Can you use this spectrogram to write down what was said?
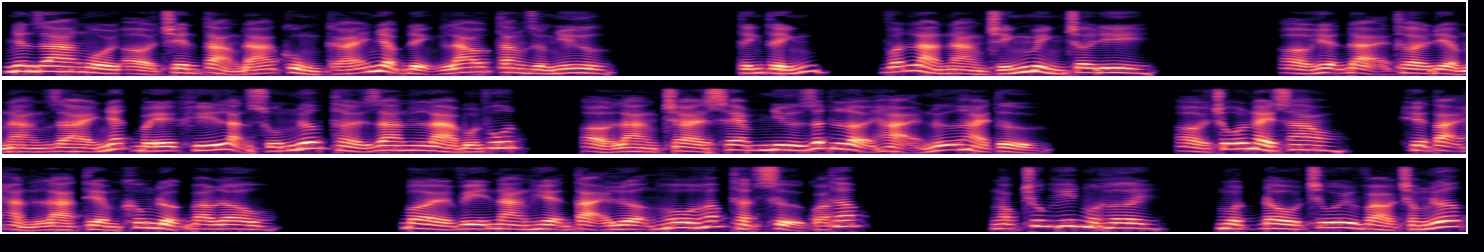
nhân ra ngồi ở trên tảng đá cùng cái nhập định lao tăng dường như. Tính tính, vẫn là nàng chính mình chơi đi. Ở hiện đại thời điểm nàng dài nhất bế khí lặn xuống nước thời gian là 4 phút, ở làng trài xem như rất lợi hại nữ hài tử. Ở chỗ này sao, hiện tại hẳn là tiềm không được bao lâu. Bởi vì nàng hiện tại lượng hô hấp thật sự quá thấp. Ngọc Trúc hít một hơi, một đầu chui vào trong nước.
